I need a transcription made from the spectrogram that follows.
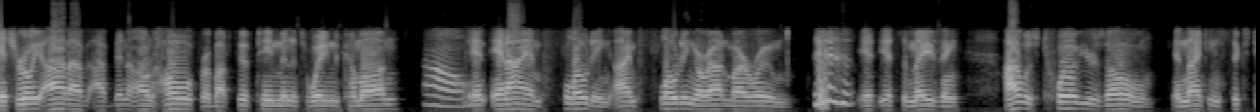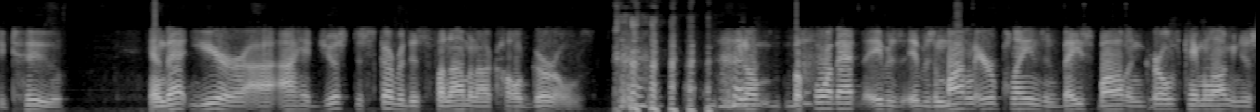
It's really odd. I've I've been on hold for about 15 minutes waiting to come on, Oh. and and I am floating. I'm floating around my room. it, it's amazing. I was 12 years old in 1962, and that year I, I had just discovered this phenomenon called girls. you know, before that it was it was model airplanes and baseball, and girls came along and just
